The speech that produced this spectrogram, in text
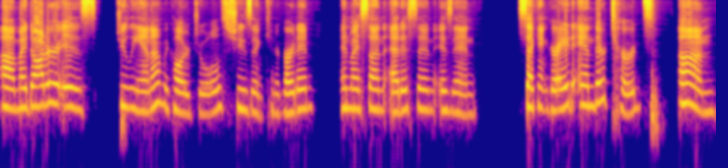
uh, my daughter is Juliana. We call her Jules. She's in kindergarten, and my son Edison is in second grade. And they're turds. Um,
